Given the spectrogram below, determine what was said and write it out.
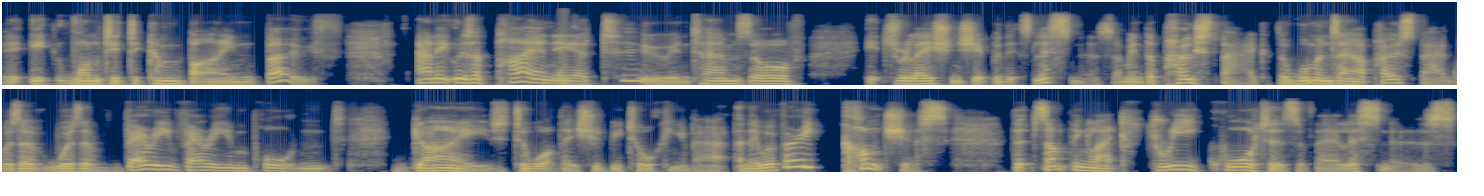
It, it wanted to combine both, and it was a pioneer too in terms of its relationship with its listeners. I mean, the post bag, the Woman's Hour post bag, was a was a very very important guide to what they should be talking about, and they were very conscious that something like three quarters of their listeners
